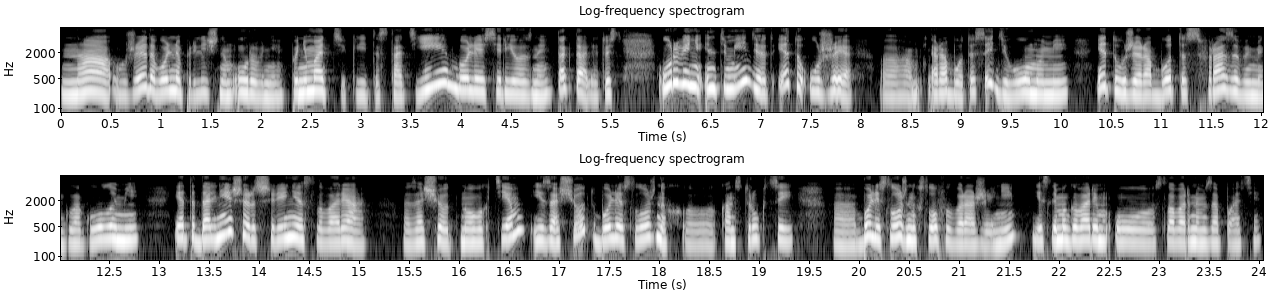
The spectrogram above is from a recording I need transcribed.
на уже довольно приличном уровне, понимать какие-то статьи более серьёзные и так далее. То есть уровень intermediate- это уже, а, работа с идиомами, это уже работа с фразовыми глаголами, это дальнейшее расширение словаря за счёт новых тем и за счёт более сложных, э, конструкций, а, более сложных слов и выражений, если мы говорим о словарном запасе.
